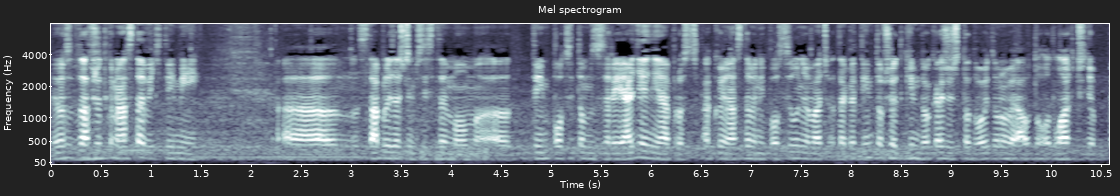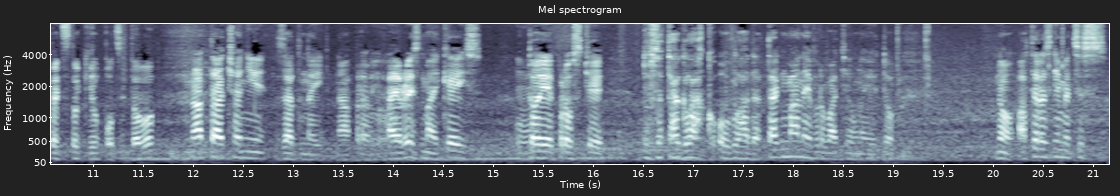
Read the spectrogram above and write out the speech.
Ja sa to dá všetko nastaviť tými uh, stabilizačným systémom, uh, tým pocitom zriadenia, proste, ako je nastavený posilňovač a tak. A týmto všetkým dokážeš to dvojtonové auto odľahčiť o 500 kg pocitovo. Natáčanie zadnej nápravy. No. I rest my case. Mhm. To je proste, to sa tak ľahko ovláda, tak manévrovateľné je to. No a teraz ideme cez...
